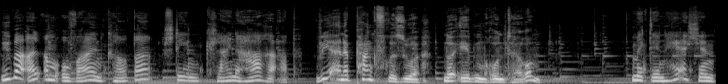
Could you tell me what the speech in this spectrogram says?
Überall am ovalen Körper stehen kleine Haare ab. Wie eine Punkfrisur, nur eben rundherum. Mit den Härchen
